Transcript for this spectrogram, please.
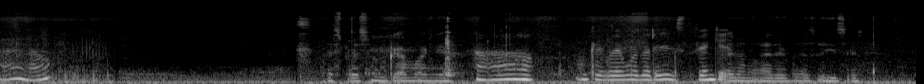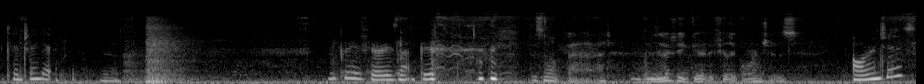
I don't know. Espresso and Grand Marnier. Oh. Okay, whatever that is. Drink it. I don't know either, but that's what he said. Okay, drink it. Yeah. I'm pretty sure it's not good. It's not bad. It's mm-hmm. actually good if you like oranges. Oranges?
